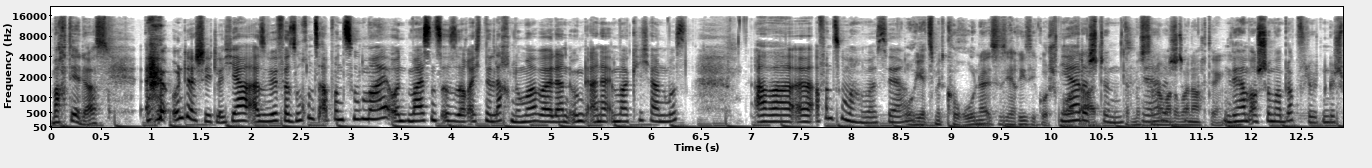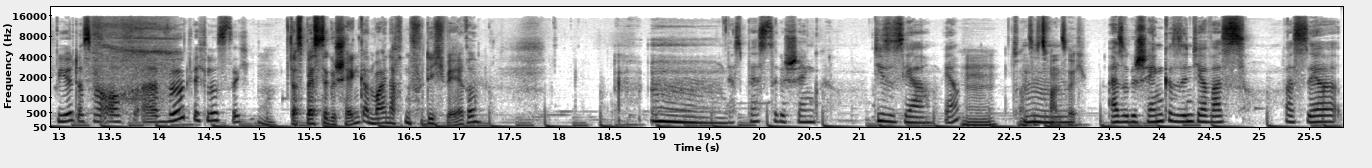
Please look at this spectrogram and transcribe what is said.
Macht ihr das? Unterschiedlich, ja. Also wir versuchen es ab und zu mal und meistens ist es auch echt eine Lachnummer, weil dann irgendeiner immer kichern muss. Aber äh, ab und zu machen wir es, ja. Oh, jetzt mit Corona ist es ja Risikosport. Ja, das stimmt. Da müsst ihr ja, nochmal drüber nachdenken. Wir haben auch schon mal Blockflöten gespielt. Das war auch äh, wirklich lustig. Hm. Das beste Geschenk an Weihnachten für dich wäre? Hm, das beste Geschenk dieses Jahr, ja? 2020. Hm, also Geschenke sind ja was, was sehr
